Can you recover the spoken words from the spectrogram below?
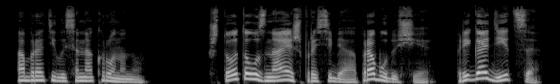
— обратилась она к Ронану. «Что-то узнаешь про себя, про будущее. Пригодится».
